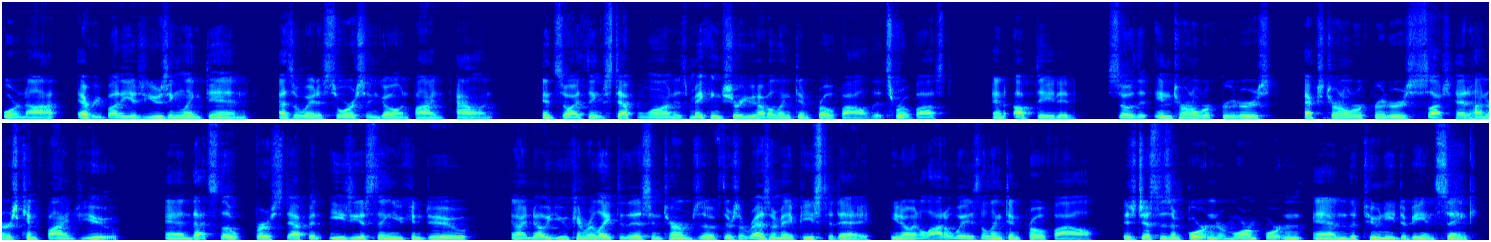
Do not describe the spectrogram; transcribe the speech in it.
or not. Everybody is using LinkedIn as a way to source and go and find talent. And so I think step one is making sure you have a LinkedIn profile that's robust and updated so that internal recruiters external recruiters slash headhunters can find you. And that's the first step and easiest thing you can do. And I know you can relate to this in terms of there's a resume piece today. You know, in a lot of ways, the LinkedIn profile is just as important or more important, and the two need to be in sync.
